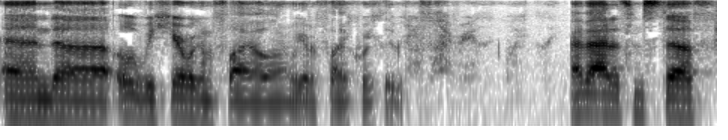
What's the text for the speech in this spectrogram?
And, uh, over here, we're gonna fly, hold on, we're gonna fly quickly, we're gonna fly really quickly. I've added some stuff,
